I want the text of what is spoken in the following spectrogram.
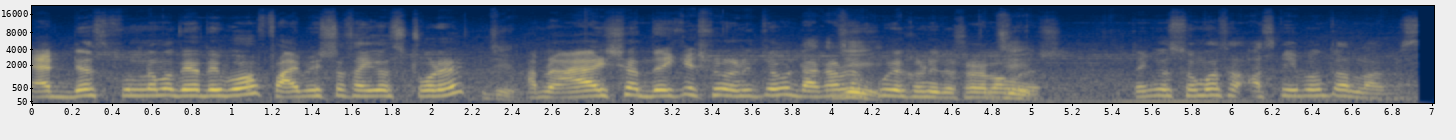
অ্যাড্রেস ফোন নাম্বার দিয়ে দেবো ফাইভ স্টার সাইকেল স্টোরে। আপনি আয়সা দেখে শুনে নিতে হবে ঢাকার জি। পুরো নিতে হবে সারা Bangladesh. Thank you so much আজকে এই পর্যন্ত আল্লাহ হাফিজ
